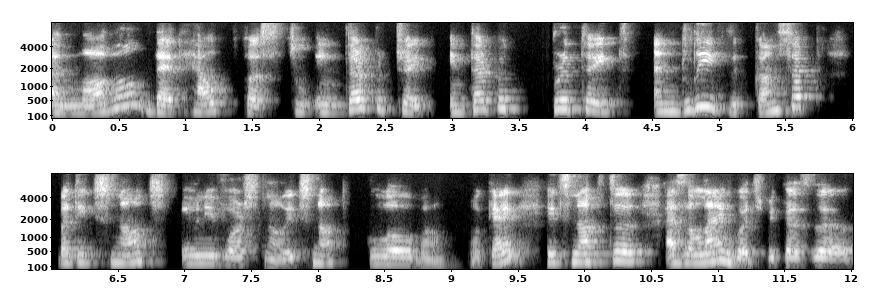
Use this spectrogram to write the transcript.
a model that helps us to interpret, interpret and live the concept but it's not universal. It's not global okay? It's not uh, as a language because uh,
